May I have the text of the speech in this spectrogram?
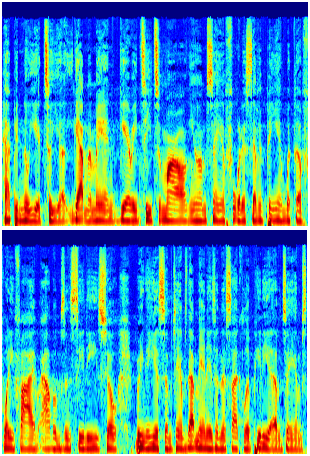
Happy New Year to you. You got my man Gary T tomorrow, you know what I'm saying, 4 to 7 p.m. with the 45 albums and CDs show, bringing you some jams. That man is an encyclopedia of jams,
